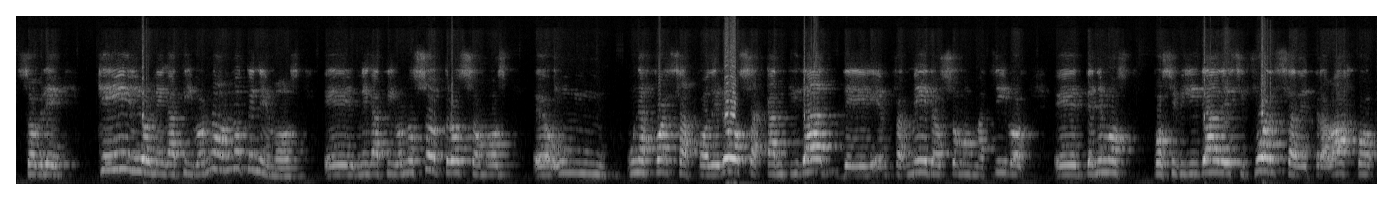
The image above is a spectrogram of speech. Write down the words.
sobre qué es lo negativo. No, no tenemos eh, negativo. Nosotros somos una fuerza poderosa, cantidad de enfermeros, somos masivos, tenemos posibilidades y fuerza de trabajo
